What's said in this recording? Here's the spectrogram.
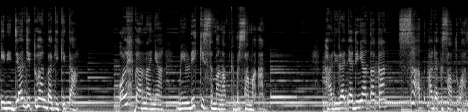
Ini janji Tuhan bagi kita. Oleh karenanya, miliki semangat kebersamaan. Hadiratnya dinyatakan saat ada kesatuan.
